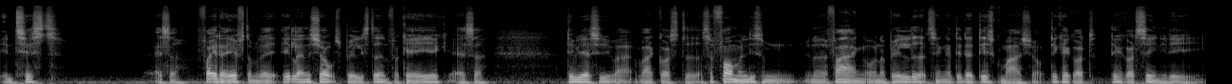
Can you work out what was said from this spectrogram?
en test. Altså fredag eftermiddag, et eller andet sjovt spil i stedet for kage, ikke? Altså, det vil jeg sige var, var et godt sted. Og så får man ligesom noget erfaring under bæltet og tænker, det der, det er sgu meget sjovt. Det kan jeg godt, det kan jeg godt se en idé i.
